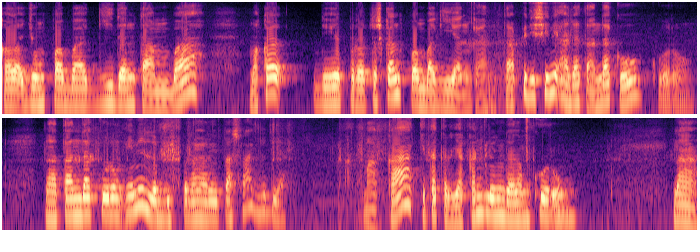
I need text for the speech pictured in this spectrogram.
kalau jumpa bagi dan tambah maka diprioritaskan pembagian kan. Tapi di sini ada tanda kurung. Nah, tanda kurung ini lebih prioritas lagi dia. Maka kita kerjakan dulu yang dalam kurung. Nah,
